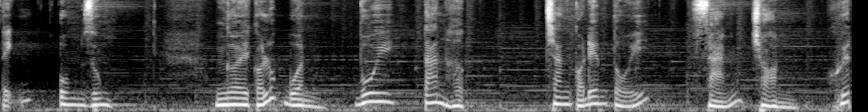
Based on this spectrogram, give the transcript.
tĩnh, ung dung. Người có lúc buồn, vui, tan hợp trăng có đêm tối, sáng tròn, khuyết.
